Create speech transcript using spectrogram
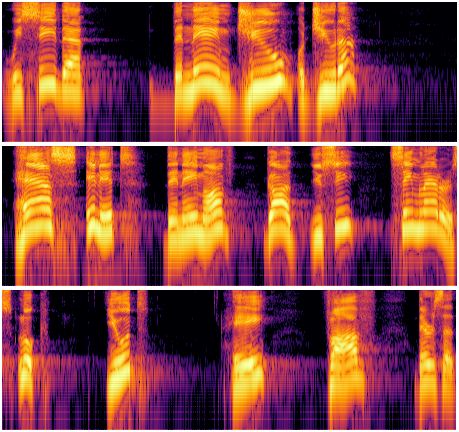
We see that the name Jew or Judah has in it the name of God. You see? Same letters. Look. Yud, Hey, Vav. There's a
